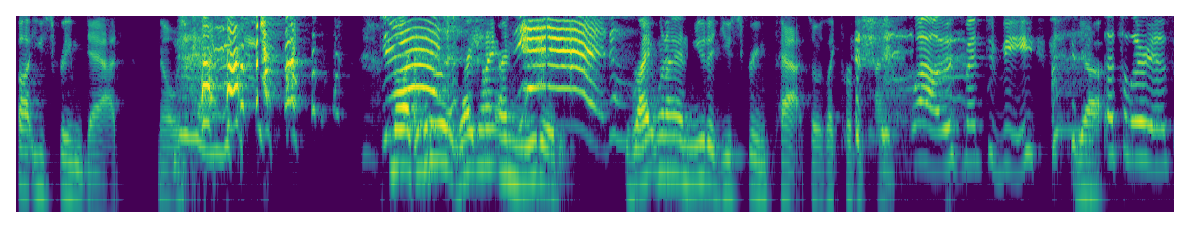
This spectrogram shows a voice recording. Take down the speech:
thought you screamed dad. No, it was- no, like literally right when I unmuted, right when I unmuted, you screamed Pat. So it was like perfect timing. Wow, it was meant to be. Yeah, That's hilarious.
